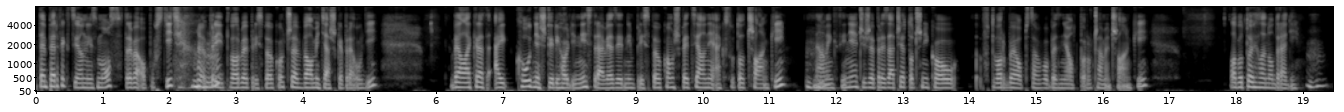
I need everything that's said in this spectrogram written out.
ten perfekcionizmus treba opustiť mm-hmm. pri tvorbe príspevkov, čo je veľmi ťažké pre ľudí. Veľakrát aj kľudne 4 hodiny strávia s jedným príspevkom, špeciálne ak sú to články mm-hmm. na LinkedIne, čiže pre začiatočníkov v tvorbe obsahu vôbec neodporúčame články, lebo to ich len odradí. Mm-hmm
